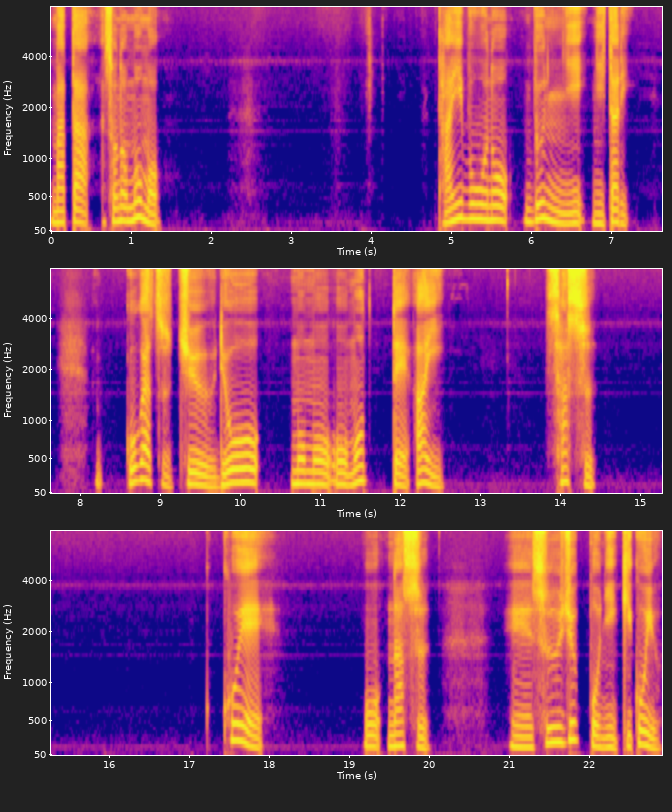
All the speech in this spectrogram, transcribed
またその桃待望の文に似たり5月中両桃を持って愛刺す。声をなす、えー数十歩に聞こゆ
